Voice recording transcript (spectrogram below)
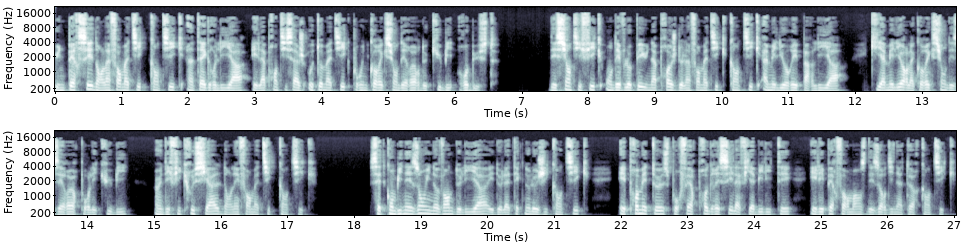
Une percée dans l'informatique quantique intègre l'IA et l'apprentissage automatique pour une correction d'erreurs de qubits robuste. Des scientifiques ont développé une approche de l'informatique quantique améliorée par l'IA qui améliore la correction des erreurs pour les qubits un défi crucial dans l'informatique quantique. Cette combinaison innovante de l'IA et de la technologie quantique est prometteuse pour faire progresser la fiabilité et les performances des ordinateurs quantiques.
